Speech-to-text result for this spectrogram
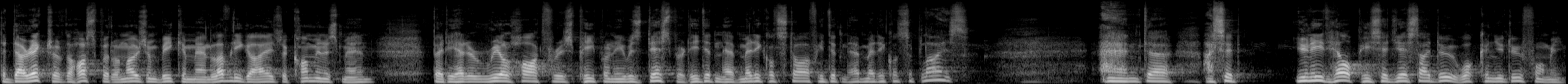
the director of the hospital, Mozambican man, lovely guy, he's a communist man, but he had a real heart for his people and he was desperate. He didn't have medical staff, he didn't have medical supplies. And uh, I said, You need help? He said, Yes, I do. What can you do for me?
